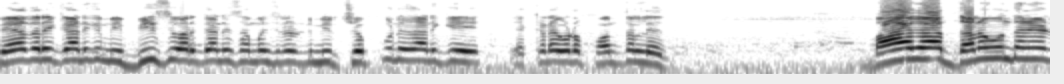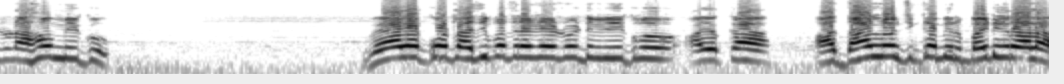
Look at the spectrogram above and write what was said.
పేదరికానికి మీ బీసీ వర్గానికి సంబంధించినటువంటి మీరు చెప్పుకునే దానికి ఎక్కడ కూడా పొంతం లేదు. బాగా ధనం ఉందనేటువంటి అహం మీకు. వేల కోట్ల అధిపతులు అనేటువంటి మీకు ఆ యొక్క ఆ దానిలోంచి ఇంకా మీరు బయటికి రాలా.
